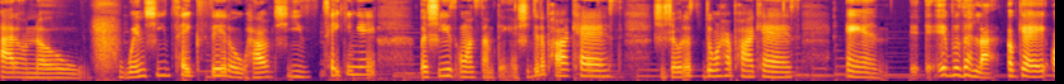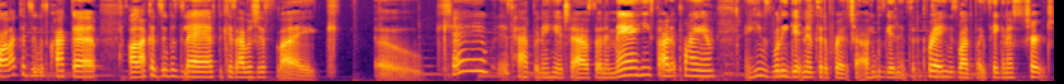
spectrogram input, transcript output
I don't know when she takes it or how she's taking it, but she's on something. And she did a podcast. She showed us doing her podcast, and it, it was a lot. Okay. All I could do was crack up. All I could do was laugh because I was just like, oh. What is happening here, child? So the man, he started praying and he was really getting into the prayer, child. He was getting into the prayer. He was about to like taking us to church.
